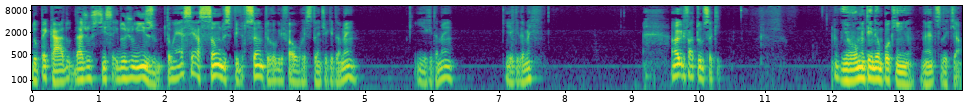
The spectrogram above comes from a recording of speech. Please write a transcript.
do pecado, da justiça e do juízo. Então essa é a ação do Espírito Santo. Eu vou grifar o restante aqui também. E aqui também. E aqui também. Vamos grifar tudo isso aqui. E vamos entender um pouquinho né, disso daqui. Ó.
